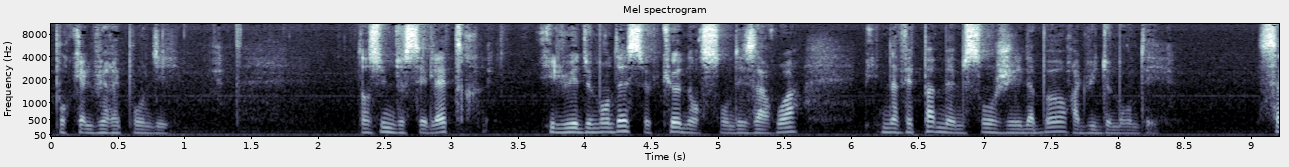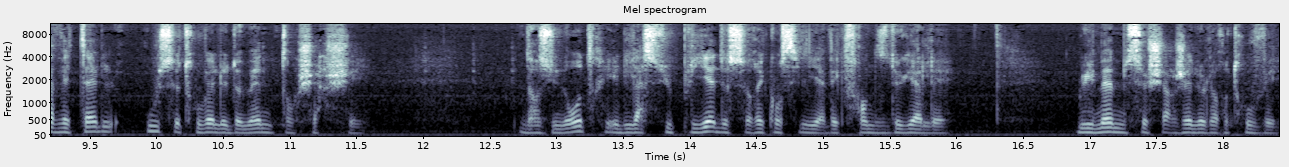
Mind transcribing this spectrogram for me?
pour qu'elle lui répondît. Dans une de ses lettres, il lui demandait ce que, dans son désarroi, il n'avait pas même songé d'abord à lui demander. Savait-elle où se trouvait le domaine tant cherché? Dans une autre, il la suppliait de se réconcilier avec Franz de Galais. Lui-même se chargeait de le retrouver.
